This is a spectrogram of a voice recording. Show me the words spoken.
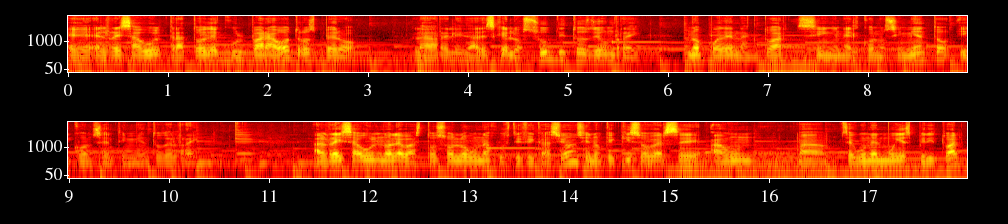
Eh, el rey Saúl trató de culpar a otros, pero la realidad es que los súbditos de un rey no pueden actuar sin el conocimiento y consentimiento del rey. Al rey Saúl no le bastó solo una justificación, sino que quiso verse aún, según él, muy espiritual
